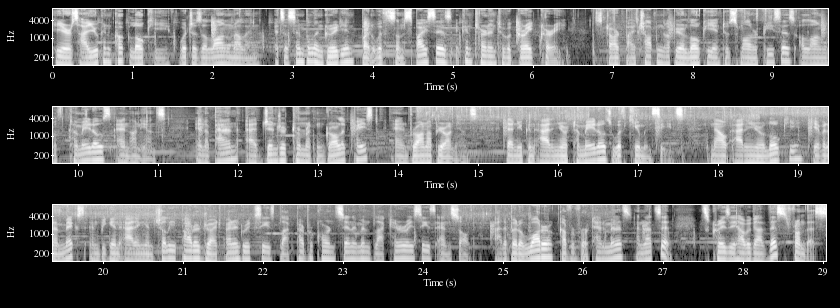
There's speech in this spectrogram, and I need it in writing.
Here's how you can cook Loki, which is a long melon. It's a simple ingredient, but with some spices, it can turn into a great curry. Start by chopping up your Loki into smaller pieces along with tomatoes and onions. In a pan, add ginger, turmeric, and garlic paste and brown up your onions. Then you can add in your tomatoes with cumin seeds. Now add in your Loki, give it a mix, and begin adding in chili powder, dried fenugreek seeds, black peppercorn, cinnamon, black caraway seeds, and salt. Add a bit of water, cover for 10 minutes, and that's it. It's crazy how we got this from this.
